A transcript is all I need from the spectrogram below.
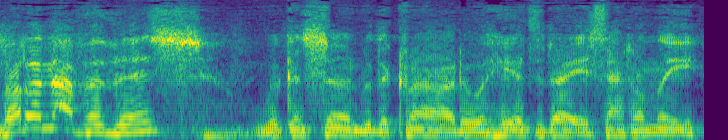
But enough of this. We're concerned with the crowd who are here today, sat on the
